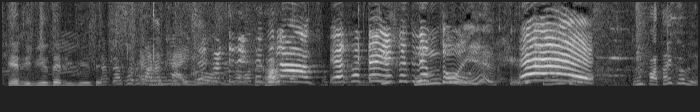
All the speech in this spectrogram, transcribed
খেয়ে রিভিউতে রিভিউতে তুমি পাতাই খাবে?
